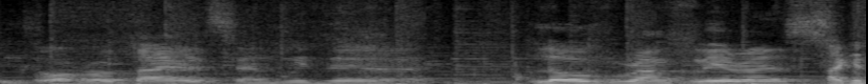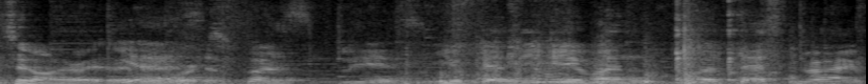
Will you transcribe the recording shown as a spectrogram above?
with on-road tires and with the low ground clearance. I can sit on it, right? Everything Yes, works? of course, please. You can even do a test drive.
